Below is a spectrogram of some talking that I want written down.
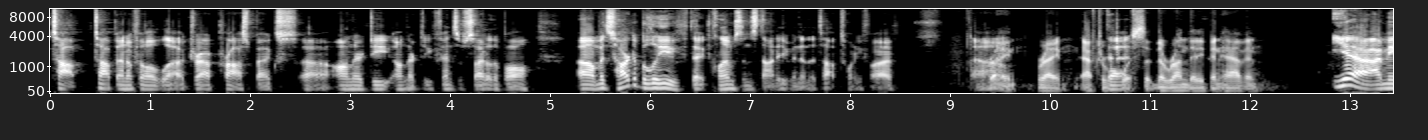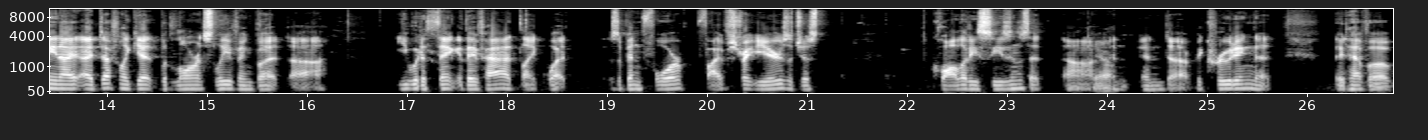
top top NFL uh, draft prospects uh, on their de- on their defensive side of the ball. Um, it's hard to believe that Clemson's not even in the top twenty-five. Um, right, right. After that- the run that they've been having. Yeah, I mean, I, I definitely get with Lawrence leaving, but uh, you would have think they've had like what has it been four, five straight years of just quality seasons that uh, Yeah. and, and uh, recruiting that they'd have a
